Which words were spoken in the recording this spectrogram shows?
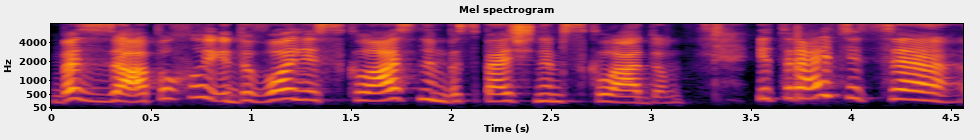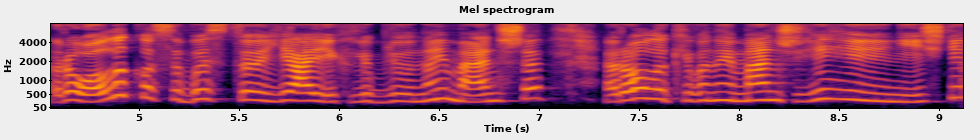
без запаху і доволі з класним безпечним складом. І третє це ролик. Особисто я їх люблю найменше. Ролики вони менш гігієнічні,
